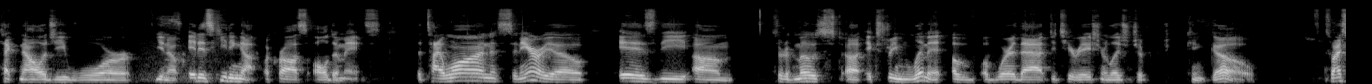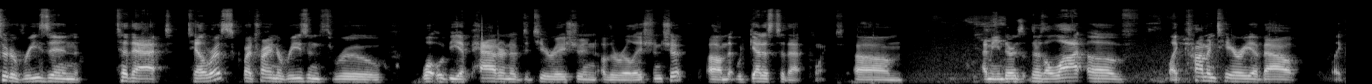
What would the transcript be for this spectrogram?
technology war. You know, it is heating up across all domains. The Taiwan scenario is the um, sort of most uh, extreme limit of, of where that deterioration relationship can go. So I sort of reason to that tail risk by trying to reason through what would be a pattern of deterioration of the relationship um, that would get us to that point. Um, I mean, there's there's a lot of like commentary about like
